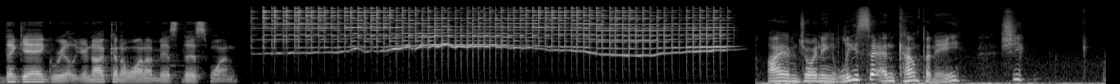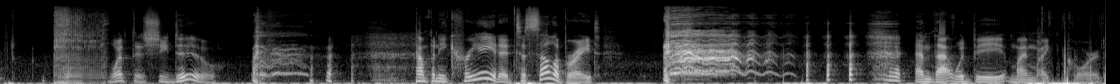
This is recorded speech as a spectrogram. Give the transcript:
the gag reel. You're not going to want to miss this one. I am joining Lisa and Company. She what does she do? Company created to celebrate. and that would be my mic cord.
